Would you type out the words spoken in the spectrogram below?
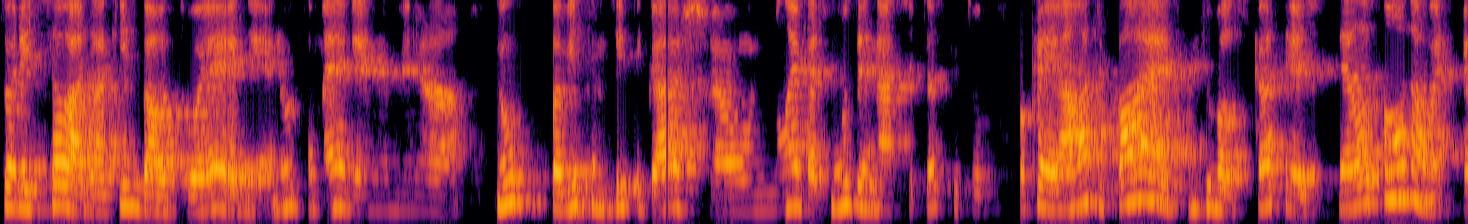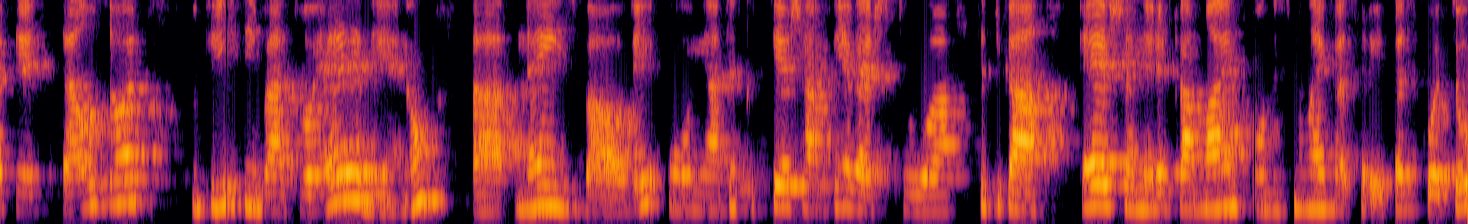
tu arī savādāk izbaudi to ēdienu. Tam ēdienam ir nu, pavisam cita garša. Un, man liekas, mūsdienās ir tas, ka tu ok, ātri pāri, un tu vēl skaties telefonā vai skaties televizoru, un tu īstenībā to ēdienu uh, neizbaudi. Un uh, tad, kad tiešām pievērst to, tad kā ēšana ir kā mindfulness, man liekas, arī tas, ko tu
